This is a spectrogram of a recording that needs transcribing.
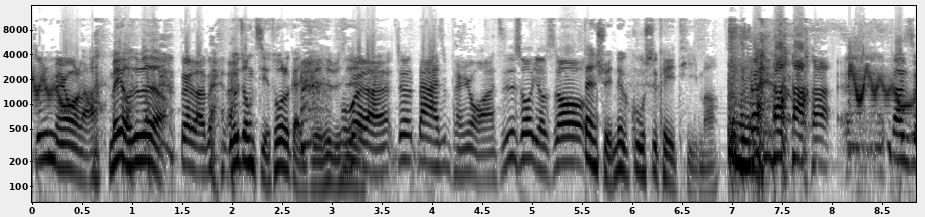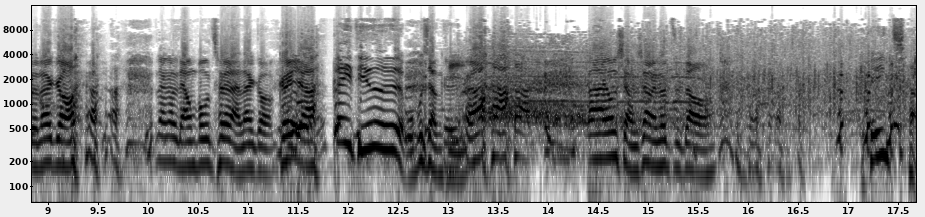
最近没有啦。没有，是不是？对了对了有一，种解脱的感觉，是不是？不会啦，就大家还是朋友啊，只是说有时候淡水那个故事可以提吗？淡水那个那个凉风吹来那个可以啊，可以提，是不是？我不想提。大家用想象的就知道。我跟你讲，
